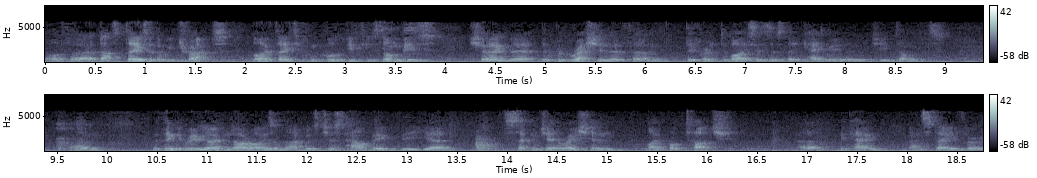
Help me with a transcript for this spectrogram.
Of uh, that's data that we tracked, live data from Call of Duty Zombies, showing the, the progression of um, different devices as they came in and achieved dominance. Um, the thing that really opened our eyes on that was just how big the uh, second generation iPod Touch uh, became and stayed for,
